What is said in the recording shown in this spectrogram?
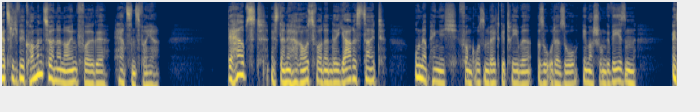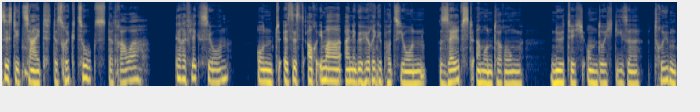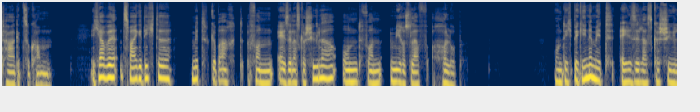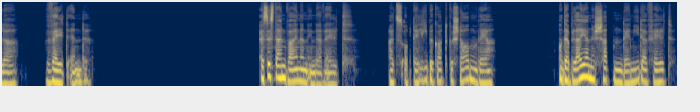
Herzlich willkommen zu einer neuen Folge Herzensfeuer. Der Herbst ist eine herausfordernde Jahreszeit, unabhängig vom großen Weltgetriebe, so oder so immer schon gewesen. Es ist die Zeit des Rückzugs, der Trauer, der Reflexion, und es ist auch immer eine gehörige Portion Selbstermunterung nötig, um durch diese trüben Tage zu kommen. Ich habe zwei Gedichte mitgebracht von Else Lasker Schüler und von Miroslav Holub. Und ich beginne mit Else Lasker Schüler Weltende. Es ist ein Weinen in der Welt, als ob der liebe Gott gestorben wär, und der bleierne Schatten, der niederfällt,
